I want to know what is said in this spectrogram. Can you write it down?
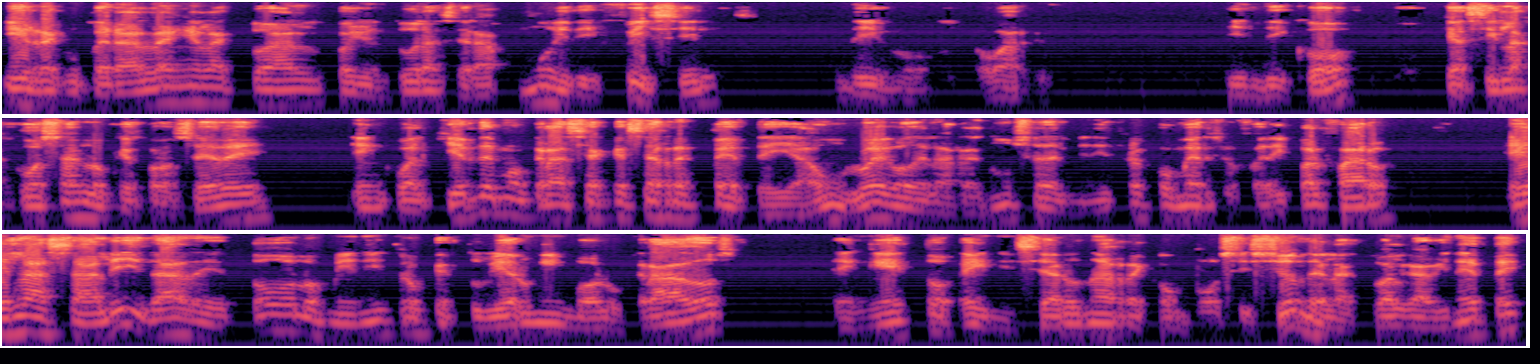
y recuperarla en la actual coyuntura será muy difícil, dijo Barrio. Indicó que así las cosas lo que procede en cualquier democracia que se respete y aún luego de la renuncia del ministro de Comercio, Federico Alfaro, es la salida de todos los ministros que estuvieron involucrados en esto e iniciar una recomposición del actual gabinete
